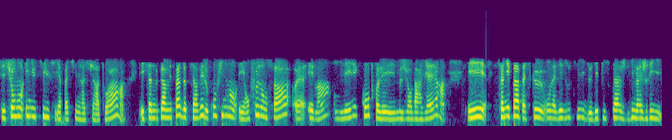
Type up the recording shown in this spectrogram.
C'est sûrement inutile s'il n'y a pas de signe respiratoire et ça ne permet pas d'observer le confinement. Et en faisant ça, euh, eh ben, on est contre les mesures barrières et ça n'est pas parce qu'on a des outils de dépistage d'imagerie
